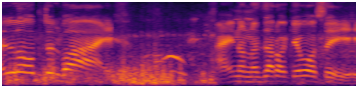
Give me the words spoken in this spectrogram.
હેલો અબ્દુલભાઈ. અહીંનો નજારો કેવો છે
